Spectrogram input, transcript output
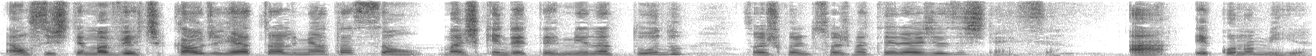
É um sistema vertical de retroalimentação, mas quem determina tudo são as condições materiais de existência, a economia.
